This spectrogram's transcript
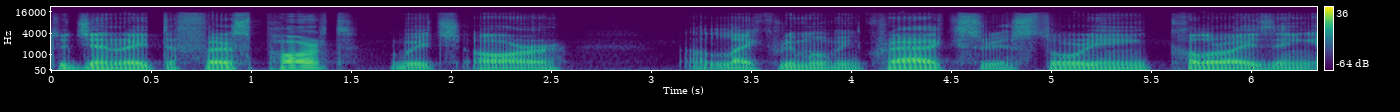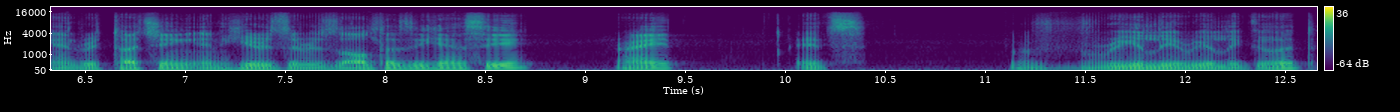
to generate the first part, which are uh, like removing cracks, restoring, colorizing, and retouching. And here's the result, as you can see, right? It's really, really good.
